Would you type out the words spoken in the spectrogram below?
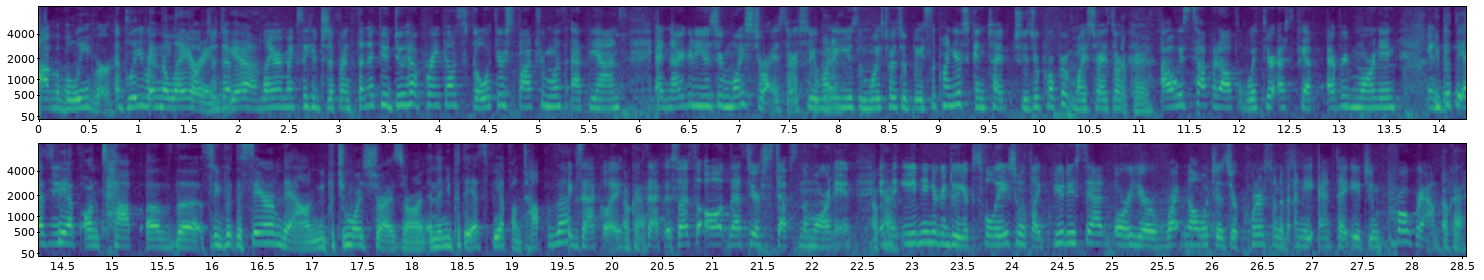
I'm a believer. A believer in the layering. Such a difference. Yeah. Layering makes a huge difference. Then if you do have breakouts, go with your spot treatment with Epionce. And now you're going to use your moisturizer. So you want to use a moisturizer based upon your skin type. Choose your appropriate moisturizer. Okay. I always top it off with your SPF every morning. And You put the SPF on top of the so you put the serum down, you put your moisturizer on, and then you put the SPF on top of that. Exactly. Okay. Exactly. So that's all. That's your steps in the morning. Okay. In the evening, you're going to do your exfoliation with like Beauty Stat or your retinol, which is your cornerstone of any anti-aging program. Okay.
